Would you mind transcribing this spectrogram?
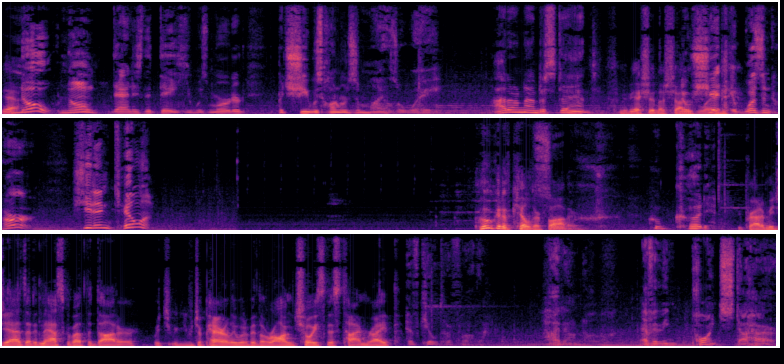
Yeah. No, no, that is the day he was murdered, but she was hundreds of miles away. I don't understand. Maybe I shouldn't have shot no his shit, leg. it wasn't her. She didn't kill him. Who could have killed her So- father? Who could You proud of me, Jazz? I didn't ask about the daughter, which which apparently would have been the wrong choice this time, right? have killed her father? I don't know. Everything points to her.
